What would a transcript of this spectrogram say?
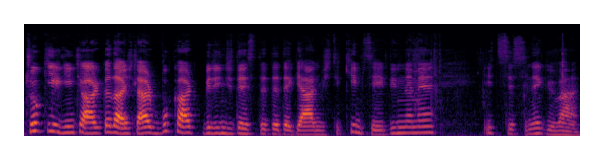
Çok ilginç arkadaşlar. Bu kart birinci destede de gelmişti. Kimseyi dinleme, iç sesine güven.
